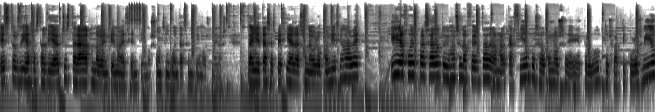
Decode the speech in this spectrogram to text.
Estos días hasta el día 8 estará 99 céntimos, son 50 céntimos menos. Galletas especiadas 1,19€ y el jueves pasado tuvimos en oferta de la marca 100 pues algunos eh, productos o artículos bio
